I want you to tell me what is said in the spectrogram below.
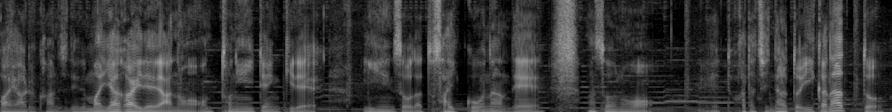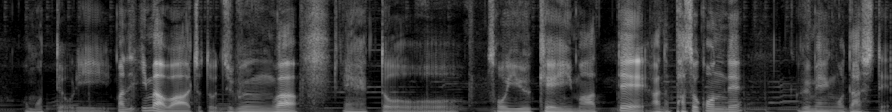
ぱいある感じで、まあ、野外であの本当にいい天気でいい演奏だと最高なんで、まあ、その、えーと、形になるといいかなと思っており、まあ、今はちょっと自分は、え、ー、とそういう経緯もあってあのパソコンで譜面を出して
